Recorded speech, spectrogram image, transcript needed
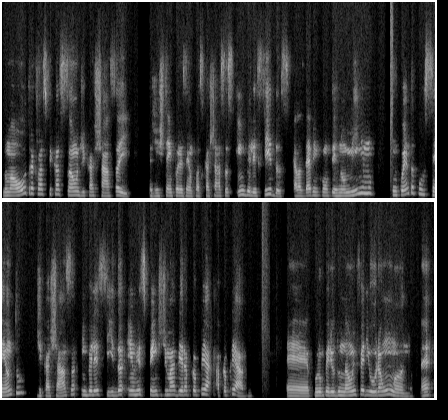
numa outra classificação de cachaça aí, a gente tem, por exemplo, as cachaças envelhecidas, elas devem conter no mínimo 50% de cachaça envelhecida em um recipiente de madeira apropria apropriado, é, por um período não inferior a um ano, né?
